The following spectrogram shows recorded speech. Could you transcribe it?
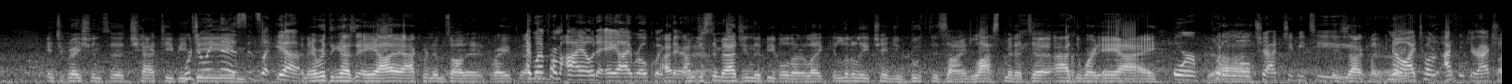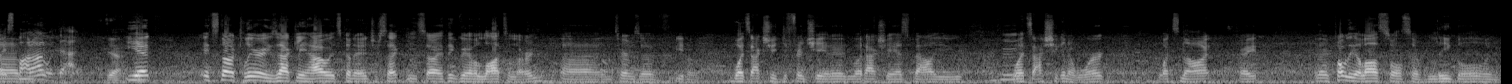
integrations to ChatGPT. We're doing this. It's like yeah. and everything has AI acronyms on it, right? I went from IO to AI real quick there. I, there. am just imagining the people that are like literally changing booth design last minute to add the word AI. or put a little chat GPT. Exactly, No, right. I totally I think you're actually spot Um, on with that. Yeah. Yet, it's not clear exactly how it's going to intersect, and so I think we have a lot to learn uh, in terms of you know what's actually differentiated, what actually has value, Mm-hmm. what's actually going to work, what's not, right? And there's probably a lot also of legal and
